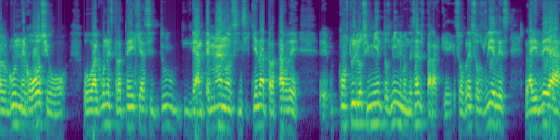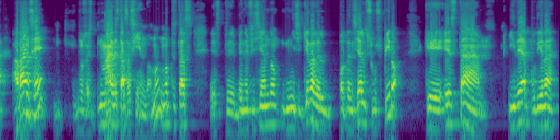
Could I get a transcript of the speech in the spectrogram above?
algún negocio o, alguna estrategia, si tú de antemano, sin siquiera tratar de eh, construir los cimientos mínimos necesarios para que sobre esos rieles la idea avance, pues mal estás haciendo, ¿no? No te estás este, beneficiando ni siquiera del potencial suspiro que esta idea pudiera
